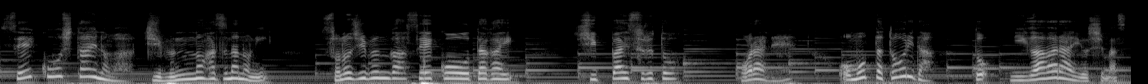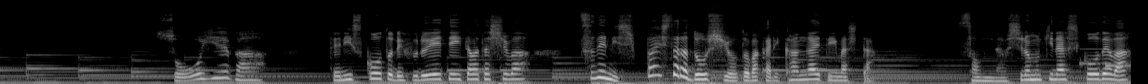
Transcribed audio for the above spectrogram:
成功したいのは自分のはずなのに、その自分が成功を疑い、失敗すると、ほらね、思った通りだ、と苦笑いをします。そういえば、テニスコートで震えていた私は、常に失敗したらどうしようとばかり考えていました。そんな後ろ向きな思考では、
